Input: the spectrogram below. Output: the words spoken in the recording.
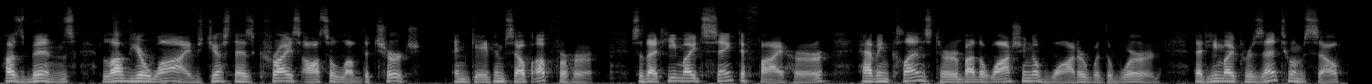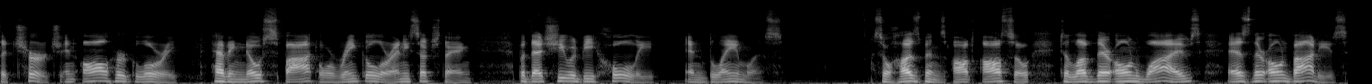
husbands, love your wives just as Christ also loved the church and gave himself up for her, so that he might sanctify her, having cleansed her by the washing of water with the word, that he might present to himself the church in all her glory, having no spot or wrinkle or any such thing, but that she would be holy and blameless. So husbands ought also to love their own wives as their own bodies.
